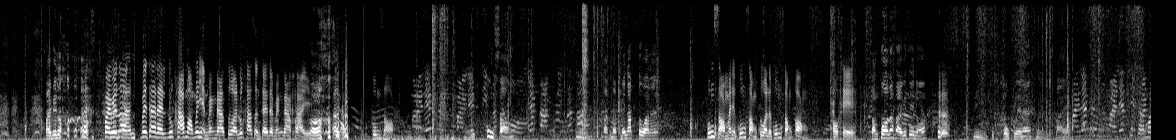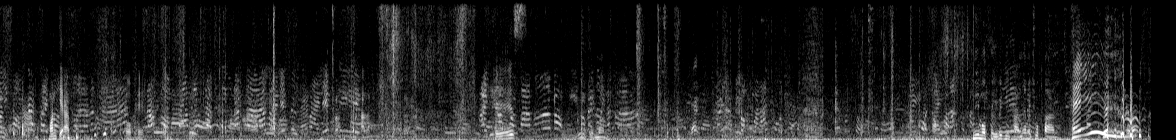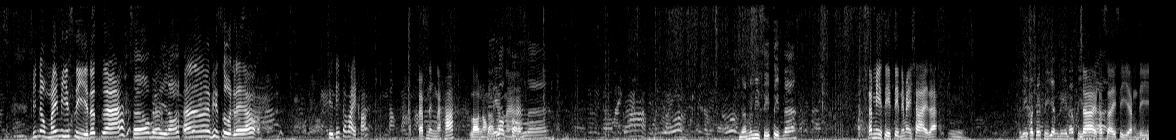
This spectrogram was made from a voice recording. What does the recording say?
ไปไม่รอด ไปไม่รอดทัน ไม่ใช่อะไรลูกค้ามองไม่เห็นแมงดาตัว ลูกค้าสนใจแต่แมงดาไข่อ๋อ เออกุ้งสองกุ้งสองอืมตัดแบบไม่นับตัวนะกุ้งสองหมายถึงกุ้งสองตัวหรือกุ้งสองกล่อง โอเค สองตัวก็ใส่ไปสิหนูนี่จุกๆเลยนะนี่ไปมอนแกะโอเคเทสอุ้ยเซลมอนนี่หมดสีไปกี่ถังเนี่ยมาชุบปลาเนี่ยเฮ้ย พี่หนุ่มไม่มีสีนะจ๊ะเออไม่มีนะอ่าพิสูจน์แล้ว อยู่ที่เท่าไหร่คะแป๊บหนึ่งนะคะ รอน้องสามเรียรกอบนะ สองนะ เนี่ยไม่มีสีติดนะ ถ้ามีสีติดนี่ไม่ใช่แล้วอืมอันนี้เขาใช้สีอย่างดีนะสีใช่ข้งหน้เขาใส่สีอย่างดี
